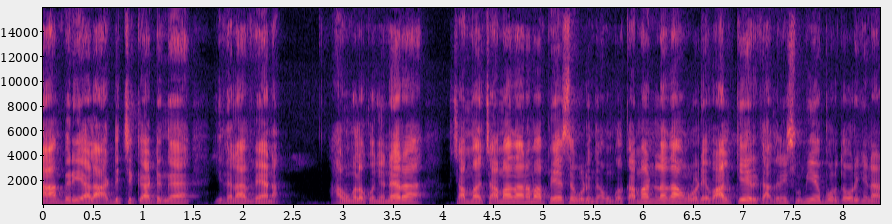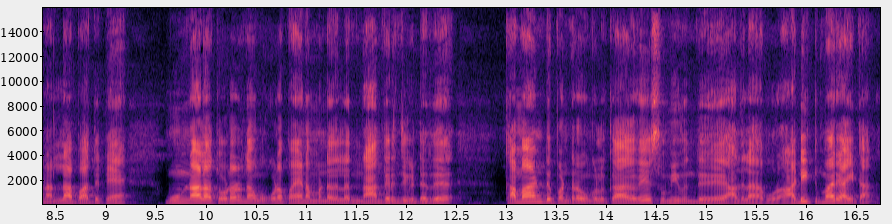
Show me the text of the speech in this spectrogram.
நான் பெரிய ஆளா அடித்து காட்டுங்க. இதெல்லாம் வேணாம். அவங்கள கொஞ்சம் நேரம் சம சமாதானமாக பேச விடுங்க. உங்கள் கமெண்டில் தான் அவங்களுடைய வாழ்க்கையே இருக்குது அதனையும் சுமியை பொறுத்த வரைக்கும் நான் நல்லா பார்த்துட்டேன். மூணு நாளாக தொடர்ந்து அவங்க கூட பயணம் பண்ணதுலேருந்து நான் தெரிஞ்சுக்கிட்டது. கமாண்டு பண்ணுறவங்களுக்காகவே சுமி வந்து அதில் ஒரு அடிக்ட் மாதிரி ஆயிட்டாங்க.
